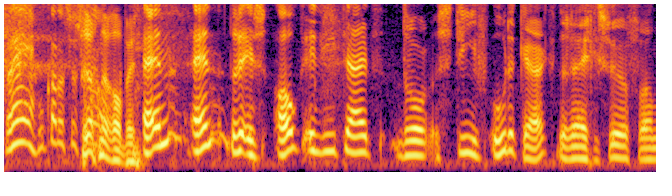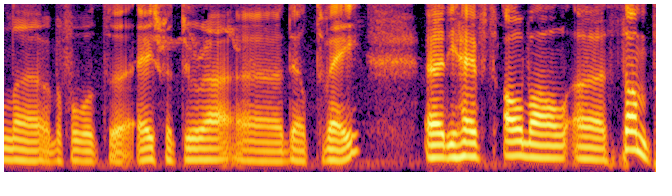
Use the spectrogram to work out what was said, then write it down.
Hé, hoe kan het zo Terug snel? naar Robin. En, en er is ook in die tijd door Steve Oedekerk, de regisseur van eh, bijvoorbeeld eh, Ace Ventura, eh, deel 2. Eh, die heeft allemaal eh Thumb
